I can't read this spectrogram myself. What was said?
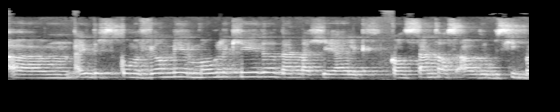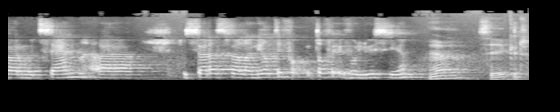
Um, er komen veel meer mogelijkheden dan dat je eigenlijk constant als ouder beschikbaar moet zijn dus dat is wel een heel toffe, evolutie. Hè? Ja, zeker.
